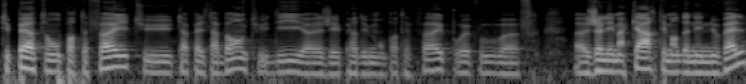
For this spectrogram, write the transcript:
tu perds ton portefeuille, tu t'appelles ta banque, tu dis j'ai perdu mon portefeuille, pouvez-vous geler ma carte et m'en donner une nouvelle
